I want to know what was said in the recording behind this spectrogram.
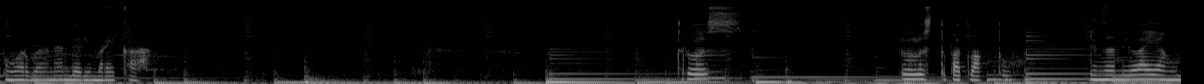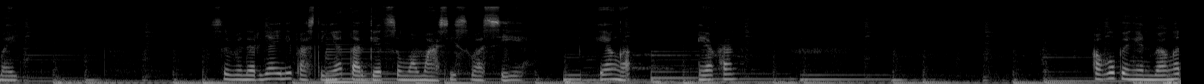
pengorbanan dari mereka. Terus lulus tepat waktu dengan nilai yang baik. Sebenarnya ini pastinya target semua mahasiswa sih. Ya enggak? Ya kan? Aku pengen banget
